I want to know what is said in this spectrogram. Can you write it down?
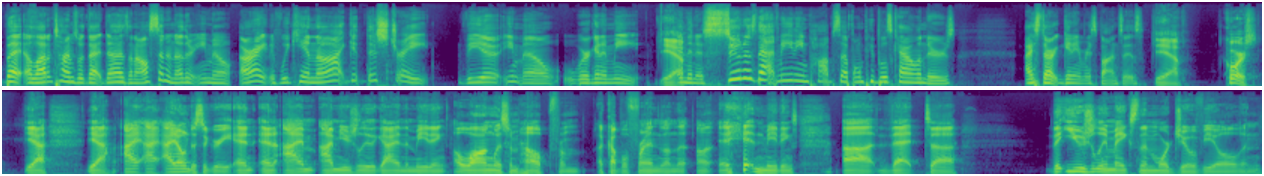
but a lot of times what that does, and I'll send another email. All right, if we cannot get this straight via email, we're gonna meet. Yeah. And then as soon as that meeting pops up on people's calendars, I start getting responses. yeah. Of course. Yeah, yeah. I, I, I don't disagree, and and I'm I'm usually the guy in the meeting, along with some help from a couple friends on the on, in meetings, uh, that uh, that usually makes them more jovial and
